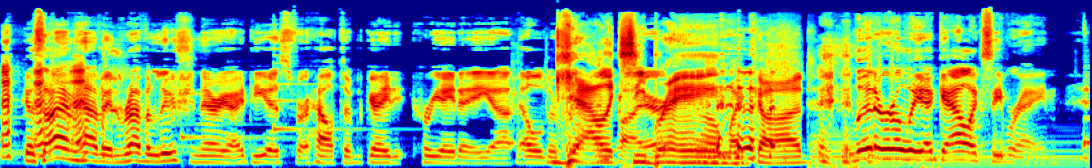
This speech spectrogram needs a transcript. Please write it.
Because I am having revolutionary ideas for how to create, create a uh, Elder Brain Galaxy empire. brain. Oh my god. Literally a galaxy brain.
